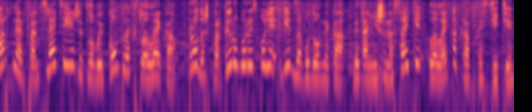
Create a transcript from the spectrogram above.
Партнер трансляції житловий комплекс Лелека. Продаж квартир у Борисполі від забудовника. Детальніше на сайті leleka.city.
